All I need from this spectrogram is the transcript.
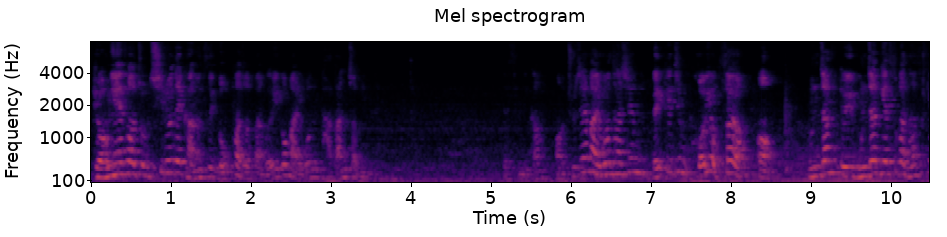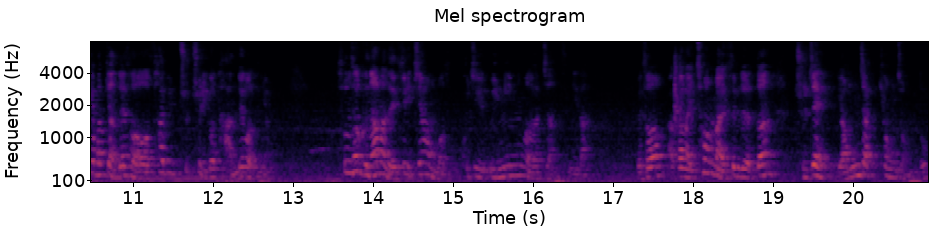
병에서 좀 치료될 가능성이 높아졌다는 거. 이거 말고는 다 단점이네. 됐습니까? 어, 주제 말고는 사실 내게 지금 거의 없어요. 어. 문장 여기 문장 개수가 다섯 개밖에 안 돼서 삽입 추출 이거 다 안 되거든요. 순서 그나마 낼 수 있지만 뭐 굳이 의미 있는 것 같지 않습니다. 그래서 아까 말- 처음 말씀드렸던 주제 영작형 정도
